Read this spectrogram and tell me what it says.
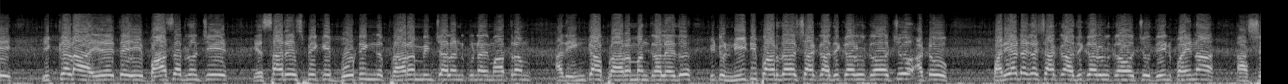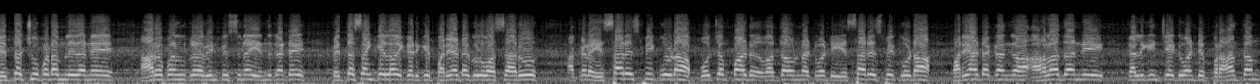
ఇక్కడ ఏదైతే ఈ బాసర్ నుంచి ఎస్ఆర్ఎస్పికి బోటింగ్ ప్రారంభించాలనుకున్నది మాత్రం అది ఇంకా ప్రారంభం కాలేదు. ఇటు నీటిపారుదల శాఖ అధికారులు కావచ్చు అటు పర్యాటక శాఖ అధికారులు కావచ్చు దీనిపైన ఆ శ్రద్ధ చూపడం లేదనే ఆరోపణలు కూడా వినిపిస్తున్నాయి. ఎందుకంటే పెద్ద సంఖ్యలో ఇక్కడికి పర్యాటకులు వస్తారు. అక్కడ ఎస్ఆర్ఎస్పి కూడా పోచంపాడు వద్ద ఉన్నటువంటి ఎస్ఆర్ఎస్పి కూడా పర్యాటకంగా ఆహ్లాదాన్ని కలిగించేటువంటి ప్రాంతం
